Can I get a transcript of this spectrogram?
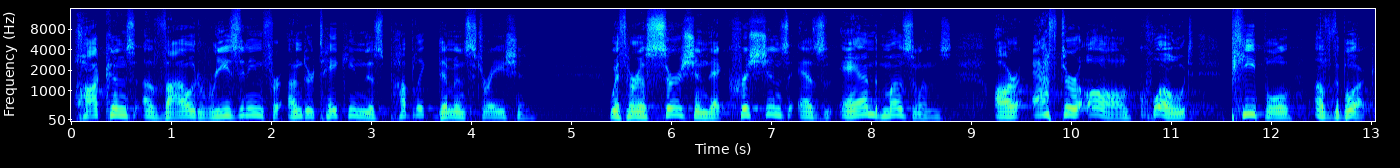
Hawkins avowed reasoning for undertaking this public demonstration with her assertion that Christians as, and Muslims are, after all, quote, people of the book.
